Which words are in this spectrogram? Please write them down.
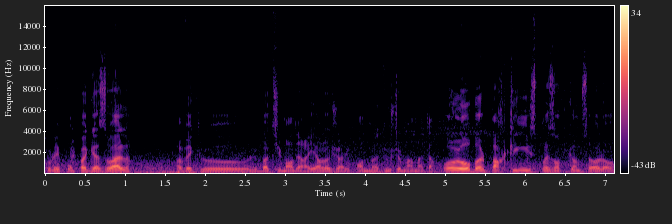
tous les pompes à gasoil avec le, bâtiment derrière. Là, je vais aller prendre ma douche demain matin. Oh là, ben, le parking il se présente comme ça là.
